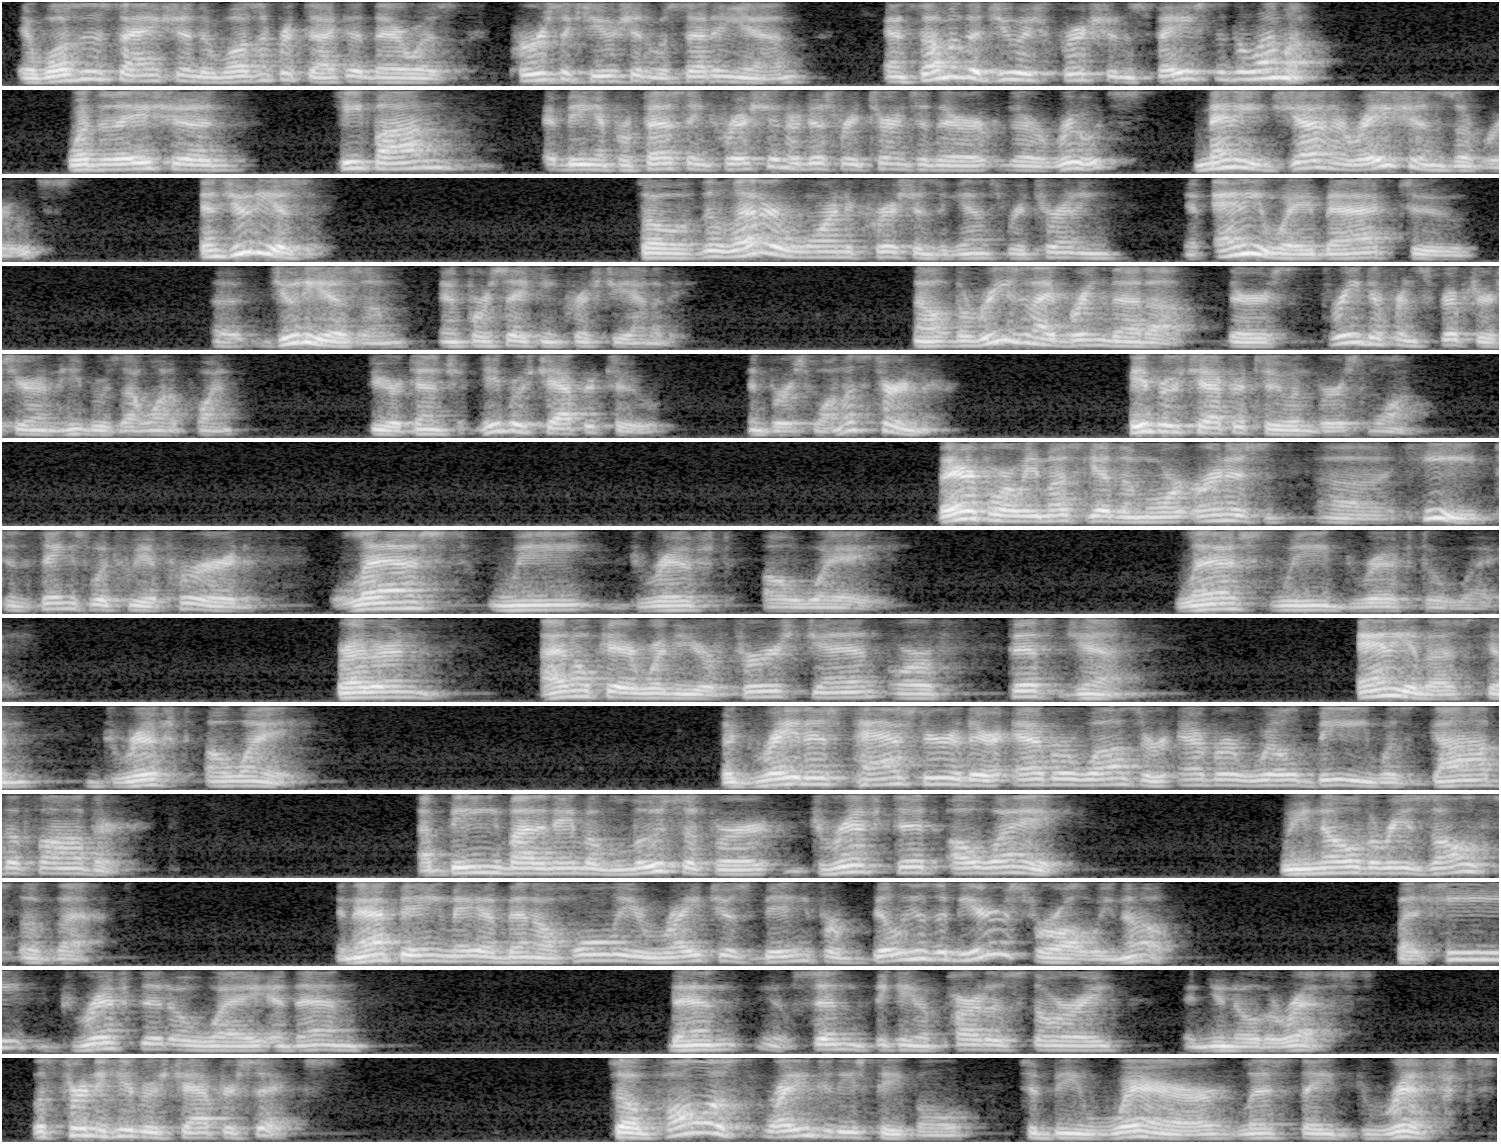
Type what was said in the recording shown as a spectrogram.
It wasn't sanctioned, it wasn't protected. There was persecution was setting in, and some of the Jewish Christians faced a dilemma whether they should keep on being a professing Christian or just return to their, their roots, many generations of roots in Judaism. So the letter warned Christians against returning in any way back to uh, Judaism and forsaking Christianity. Now, the reason I bring that up, there's three different scriptures here in Hebrews I want to point to your attention. Hebrews chapter 2 and verse 1. Let's turn there. Hebrews chapter 2 and verse 1. Therefore, we must give the more earnest uh, heed to the things which we have heard, lest we drift away lest we drift away. Brethren, I don't care whether you're first gen or fifth gen, any of us can drift away. The greatest pastor there ever was or ever will be was God the Father. A being by the name of Lucifer drifted away. We know the results of that. And that being may have been a holy, righteous being for billions of years, for all we know. But he drifted away, and then, then you know, sin became a part of the story, and you know the rest. Let's turn to Hebrews chapter 6. So Paul is writing to these people to beware lest they drift,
